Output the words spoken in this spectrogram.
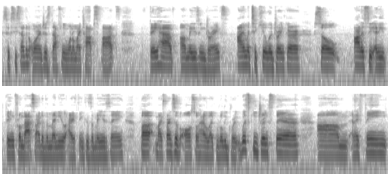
67 orange is definitely one of my top spots. They have amazing drinks. I'm a tequila drinker so honestly anything from that side of the menu i think is amazing. But my friends have also had like really great whiskey drinks there um, and i think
